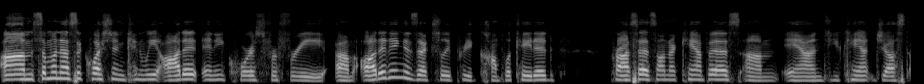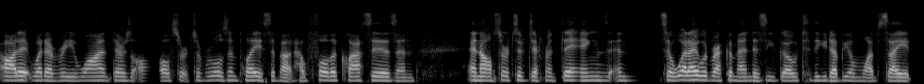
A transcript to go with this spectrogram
um, someone asked a question can we audit any course for free? Um, auditing is actually a pretty complicated process on our campus um, and you can't just audit whatever you want. There's all, all sorts of rules in place about how full the class is and and all sorts of different things and so what i would recommend is you go to the uwm website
